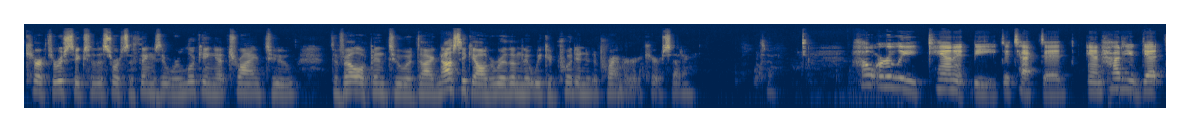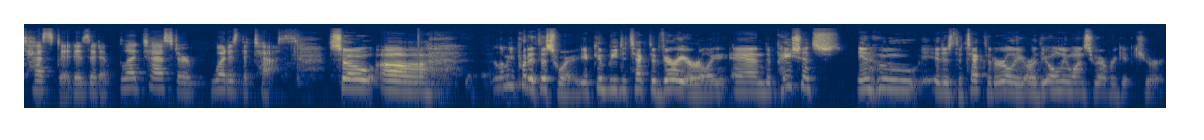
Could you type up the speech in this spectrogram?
characteristics are the sorts of things that we're looking at trying to develop into a diagnostic algorithm that we could put into the primary care setting. So. How early can it be detected, and how do you get tested? Is it a blood test, or what is the test? So uh, let me put it this way: it can be detected very early, and the patients in who it is detected early are the only ones who ever get cured.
